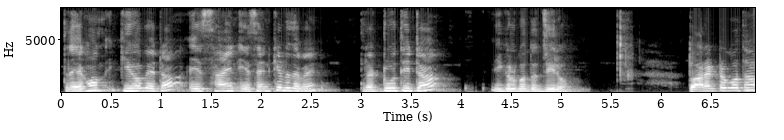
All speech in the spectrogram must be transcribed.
তাহলে এখন কি হবে এটা? এই সাইন এই সাইন কেটে যাবে। তাহলে টু থিটা ইকুয়াল কত? জিরো। তো আরেকটা কথা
